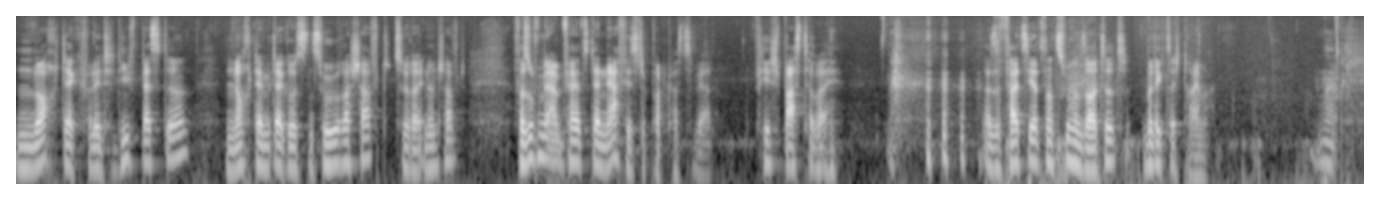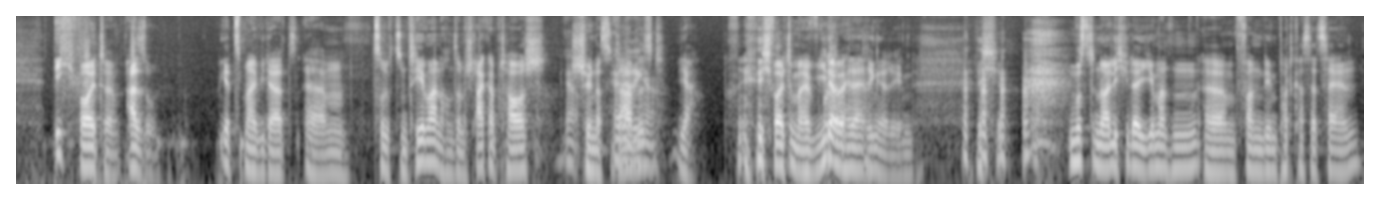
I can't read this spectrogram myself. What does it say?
noch der qualitativ beste, noch der mit der größten Zuhörerschaft, Zuhörerinnenschaft, versuchen wir einfach jetzt der nervigste Podcast zu werden. Viel Spaß dabei. Also, falls ihr jetzt noch zuhören solltet, überlegt es euch dreimal. Ja. Ich wollte, also jetzt mal wieder ähm, zurück zum Thema, nach unserem Schlagabtausch. Ja. Schön, dass du Herr da bist. Ja, ich wollte mal wieder über Herr der Ringe reden. Ich musste neulich wieder jemanden ähm, von dem Podcast erzählen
